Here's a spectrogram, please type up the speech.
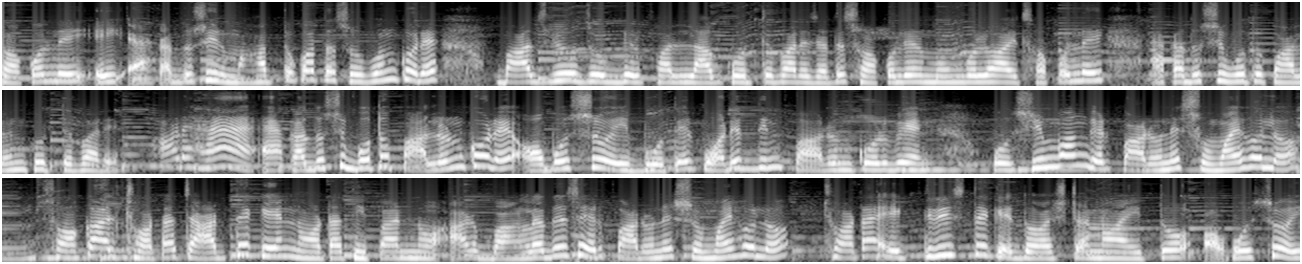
সকলে এই একাদশীর মাহাত্ম কথা শ্রবণ করে বাজপেয় যজ্ঞের ফল লাভ করতে পারে, যাতে সকলের মঙ্গল হয়। সকলেই একাদশী ব্রত পালন করতে পারে। আর হ্যাঁ একাদশী ব্রত পালন করে অবশ্যই ব্রতের পরের দিন পালন করবেন। পশ্চিমবঙ্গের পালনের সময় হলো সকাল ছটা চার থেকে নটা তিপান্ন, আর বাংলাদেশের পালনের সময় হলো ছটা একত্রিশ থেকে দশটা নয়। তো অবশ্যই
